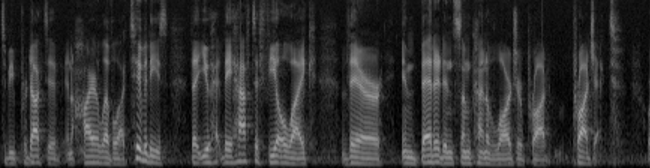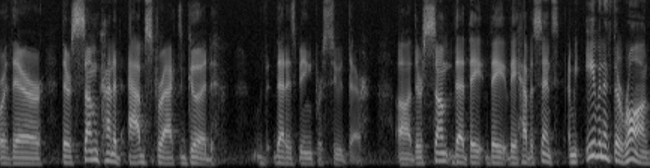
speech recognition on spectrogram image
to be productive in higher level activities, that you ha they have to feel like they're embedded in some kind of larger prod project, or there's some kind of abstract good that is being pursued there. Uh, there's some that they, they, they have a sense, I mean, even if they're wrong,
